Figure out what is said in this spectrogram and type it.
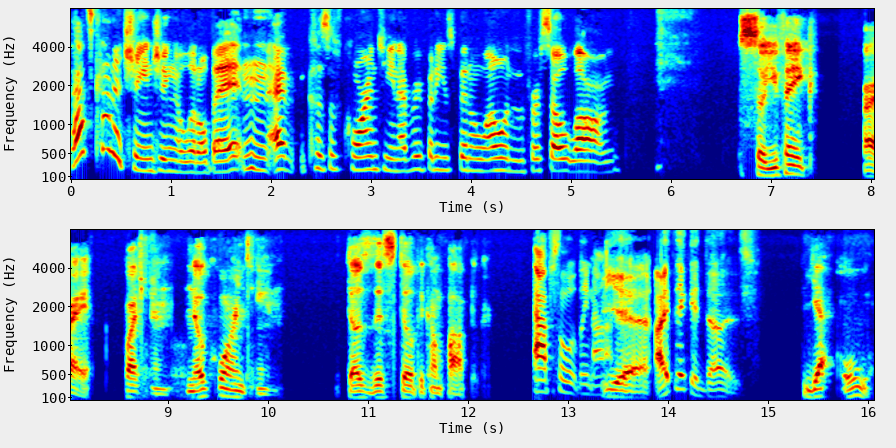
That's kind of changing a little bit, and because of quarantine, everybody's been alone for so long. so you think, all right, question no quarantine. Does this still become popular? Absolutely not. Yeah. I think it does. Yeah. Oh.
